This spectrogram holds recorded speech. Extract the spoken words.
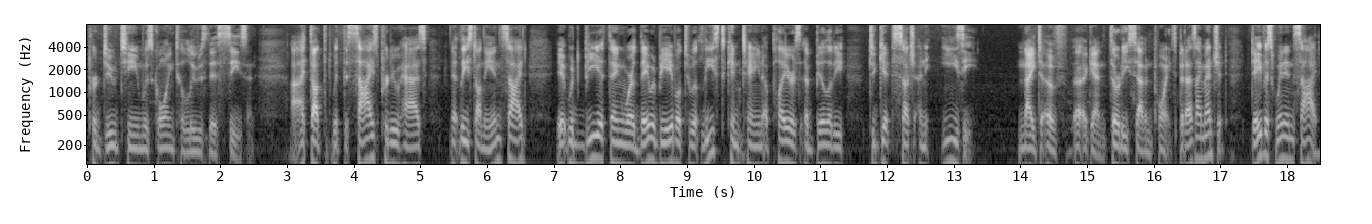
Purdue team was going to lose this season. I thought that with the size Purdue has, at least on the inside, it would be a thing where they would be able to at least contain a player's ability to get such an easy night of, uh, again, 37 points. But as I mentioned, Davis went inside.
